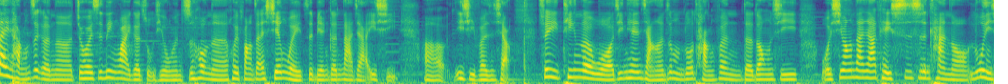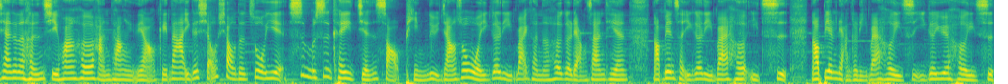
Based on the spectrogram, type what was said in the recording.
代糖这个呢，就会是另外一个主题。我们之后呢，会放在纤维这边跟大家一起啊一起分享。所以听了我今天讲了这么多糖分的东西，我希望大家可以试试看哦。如果你现在真的很喜欢喝含糖饮料，给大家一个小小的作业，是不是可以减少频率？假如说我一个礼拜可能喝个两三天，然后变成一个礼拜喝一次，然后变两个礼拜喝一次，一个月喝一次。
